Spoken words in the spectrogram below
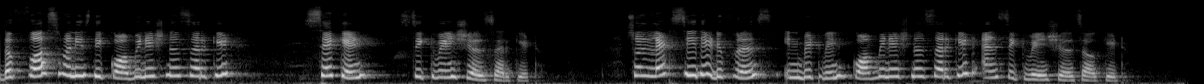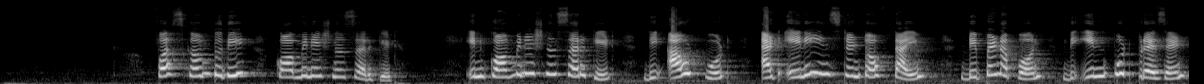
The first one is the combinational circuit, second sequential circuit. So let's see the difference in between combinational circuit and sequential circuit. First come to the combinational circuit. In combinational circuit, the output at any instant of time depend upon the input present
